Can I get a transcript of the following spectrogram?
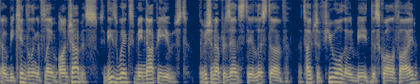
that would be kindling a flame on Shabbos. So these wicks may not be used. The Mishnah presents the list of the types of fuel that would be disqualified.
